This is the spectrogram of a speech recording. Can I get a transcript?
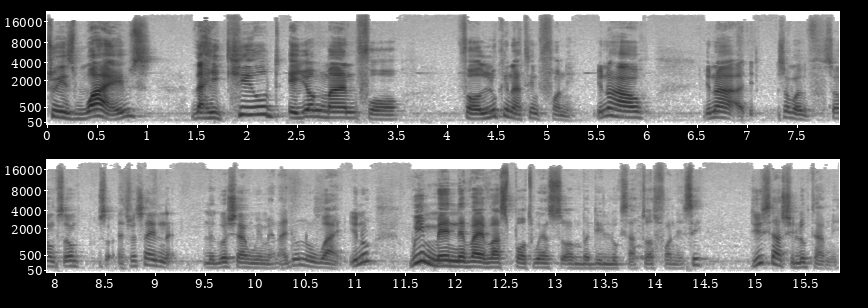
to his wives that he killed a young man for, for looking at him funny. You know how, you know, some of some, some especially Lagosian women, I don't know why. You know, we men never ever spot when somebody looks at us funny. See, do you see how she looked at me?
